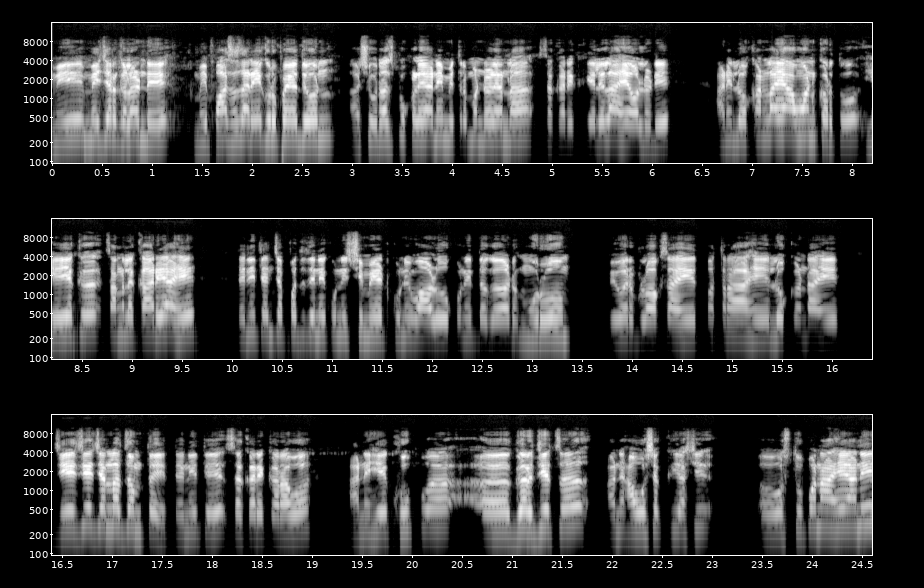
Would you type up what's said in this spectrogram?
मी मेजर गलांडे मी पाच हजार एक रुपये देऊन शिवराज पुकळे आणि मित्रमंडळ यांना सहकार्य केलेलं आहे ऑलरेडी आणि लोकांनाही आवाहन करतो हे एक चांगलं कार्य आहे. त्यांनी त्यांच्या पद्धतीने कोणी सिमेंट कोणी वाळू कोणी दगड मुरुम प्युअर ब्लॉक्स आहेत पत्रा आहे लोखंड आहे. जे जे ज्यांना जमतंय त्यांनी ते सहकार्य करावं. आणि हे खूप गरजेचं आणि आवश्यक अशी वस्तू पण आहे आणि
